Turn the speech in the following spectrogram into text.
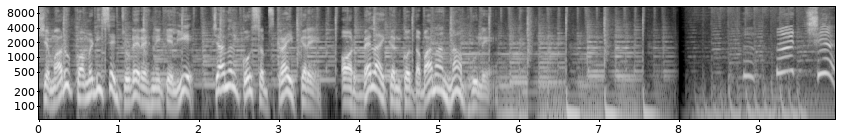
शिमारू कॉमेडी से जुड़े रहने के लिए चैनल को सब्सक्राइब करें और बेल आइकन को दबाना ना भूलें। अच्छा।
